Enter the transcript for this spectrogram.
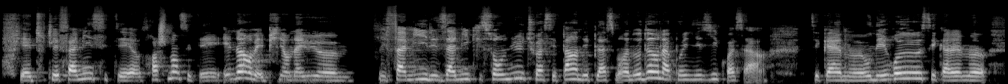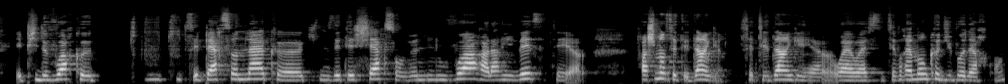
Pff, Il y avait toutes les familles. C'était euh, franchement c'était énorme. Et puis on a eu euh, les familles, les amis qui sont venus. Tu vois, c'est pas un déplacement anodin la Polynésie quoi. Ça c'est quand même euh, onéreux. C'est quand même euh, et puis de voir que toutes ces personnes-là qui nous étaient chères sont venues nous voir à l'arrivée. C'était franchement, c'était dingue. C'était dingue et ouais, ouais, c'était vraiment que du bonheur, quoi.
